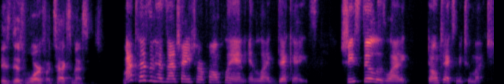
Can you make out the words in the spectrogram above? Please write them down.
is this worth a text message? My cousin has not changed her phone plan in like decades. She still is like, don't text me too much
